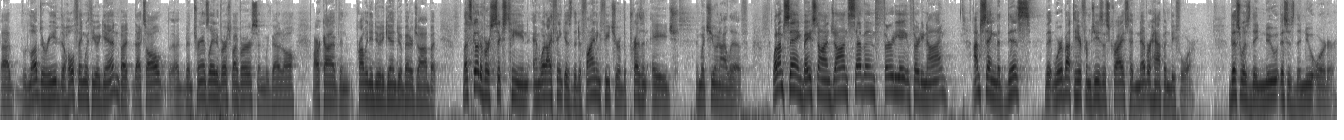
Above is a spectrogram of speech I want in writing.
I would love to read the whole thing with you again, but that's all uh, been translated verse by verse, and we've got it all archived and probably need to do it again, do a better job. But let's go to verse 16 and what I think is the defining feature of the present age in which you and I live. What I'm saying, based on John 7 38 and 39, I'm saying that this that we're about to hear from Jesus Christ had never happened before. This was the new this is the new order.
